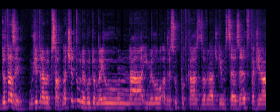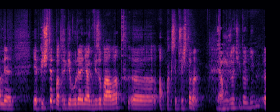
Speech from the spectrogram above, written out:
dotazy můžete nám je psát na chatu nebo do mailu na e-mailovou adresu podcast.games.cz, takže nám je, je pište, Patrik je bude nějak vyzobávat uh, a pak si přečteme. Já můžu začít první? Eh,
